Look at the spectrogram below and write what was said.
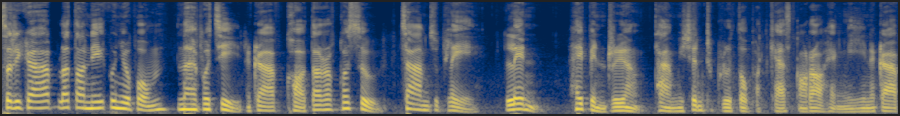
สวัสดีครับ และตอนนี้คุณอยู่ผมนายโปจินะครับ ขอต้อนรับเข้าสู่ Time to Play เล่นให้เป็นเรื่องทาง Mission to Pluto Podcast ของเราแห่งนี้นะครับ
